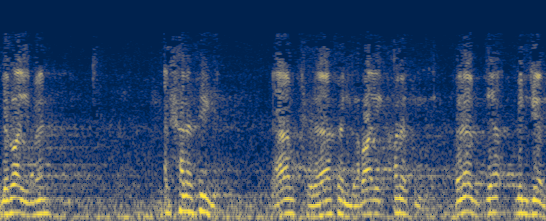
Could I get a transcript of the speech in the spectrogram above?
لرأي من؟ الحنفية. نعم خلافا لرأي الحنفية فنبدأ بالجمع.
